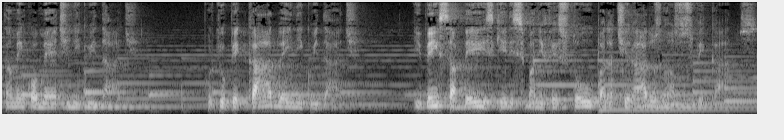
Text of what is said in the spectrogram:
também comete iniquidade, porque o pecado é iniquidade. E bem sabeis que ele se manifestou para tirar os nossos pecados,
